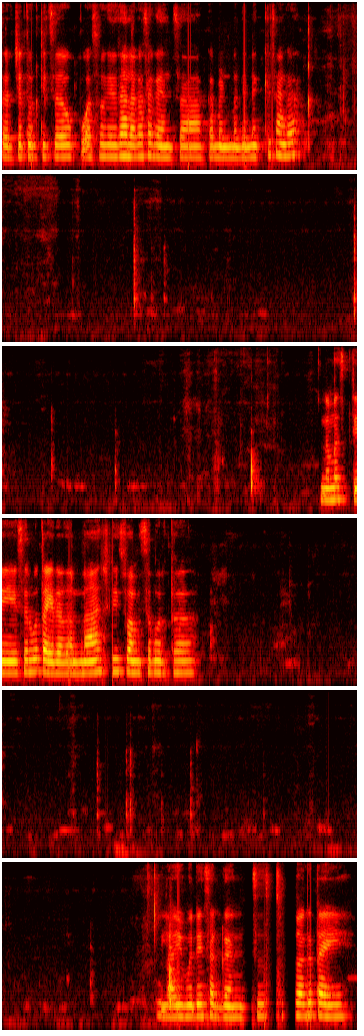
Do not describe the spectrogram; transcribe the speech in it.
तर चतुर्थीचा उपवास वगैरे झाला का सगळ्यांचा? कमेंटमध्ये नक्की सांगा. नमस्ते सर्व ताईदादांना श्री स्वामी समर्थ. लाईव्हमध्ये सगळ्यांचं स्वागत आहे.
